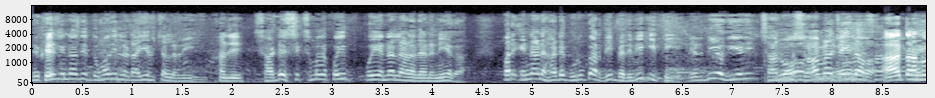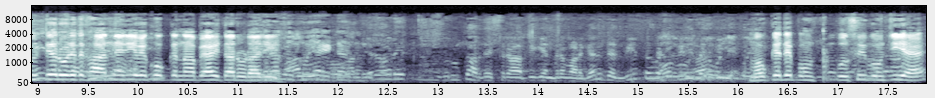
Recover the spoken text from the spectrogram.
ਦੇਖੋ ਜੀ ਇਹਨਾਂ ਦੀ ਦੋਵਾਂ ਦੀ ਲੜਾਈ ਚੱਲ ਰਹੀ ਸੀ ਹਾਂਜੀ। ਸਾਡੇ ਸਿੱਖ ਸਮਾਜ ਦਾ ਕੋਈ ਕੋਈ ਇਹਨਾਂ ਲੈਣਾ ਦੇਣਾ ਨਹੀਂ ਹੈਗਾ। ਪਰ ਇਹਨਾਂ ਨੇ ਸਾਡੇ ਗੁਰੂ ਘਰ ਦੀ ਬੇਦਬੀ ਕੀਤੀ ਹੈ। ਬੇਦਬੀ ਹੋ ਗਈ ਹੈ ਜੀ। ਸਾਨੂੰ ਮਿਲਣਾ ਚਾਹੀਦਾ ਵਾ। ਆ ਤੁਹਾਨੂੰ ਇੱਟੇ ਰੋੜੇ ਦਿਖਾ ਦਿੰਦੇ ਜੀ ਵੇਖੋ ਕਿੰਨਾ ਪਿਆ ਇੱਟਾ ਰੋੜਾ ਜੀ। ਘਰ ਦੇ ਸ਼ਰਾਬ ਪੀ ਕੇ ਅੰਦਰ ਵੜ ਗਿਆ ਤੇ ਤਦਬੀਰ ਤੋਂ ਵੱਡੀ ਕਿਹੜੀ ਤਦਬੀਰ ਹੈ ਮੌਕੇ ਤੇ ਪਹੁੰਚ- ਪੁਲਿਸ ਵੀ ਪਹੁੰਚੀ ਹੈ।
